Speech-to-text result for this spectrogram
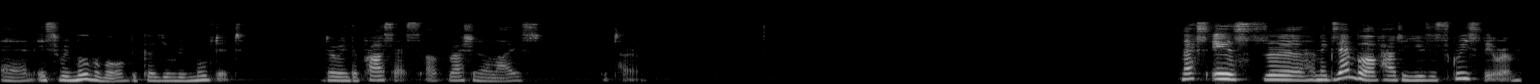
And it's removable because you removed it during the process of rationalize the term. Next is uh, an example of how to use a squeeze theorem.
